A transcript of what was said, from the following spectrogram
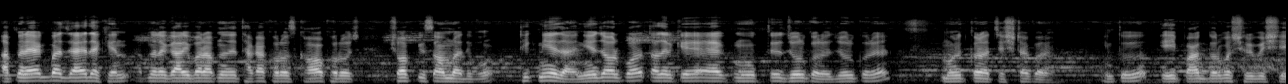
আপনারা একবার যায় দেখেন, আপনাদের গাড়ি ভাড়া, আপনাদের থাকা খরচ, খাওয়া খরচ সব কিছু আমরা দেবো। ঠিক নিয়ে যায়, নিয়ে যাওয়ার পর তাদেরকে এক মুহূর্তে জোর করে জোর করে মরিদ করার চেষ্টা করে। কিন্তু এই পাক দরবার শরীফে সে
